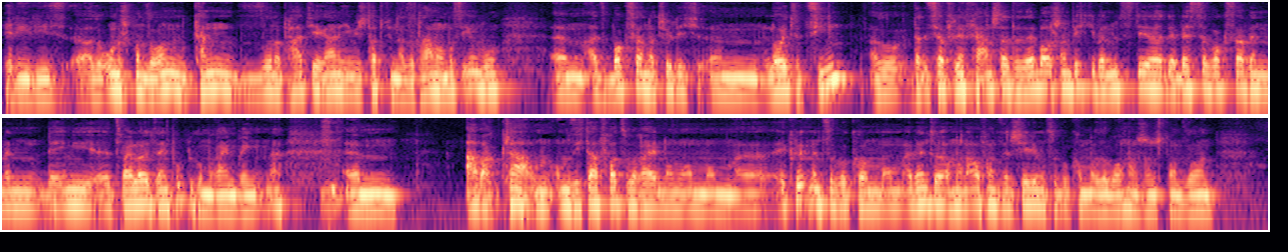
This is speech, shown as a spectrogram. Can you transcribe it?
Ja, die, die, also ohne Sponsoren kann so eine Party ja gar nicht irgendwie stattfinden. Also klar, man muss irgendwo ähm, als Boxer natürlich ähm, Leute ziehen. Also das ist ja für den Veranstalter selber auch schon wichtig, weil nützt dir der beste Boxer, wenn, wenn der irgendwie äh, zwei Leute in Publikum reinbringt. Ne? Mhm. Ähm, aber klar, um, um sich da vorzubereiten, um, um, um äh, Equipment zu bekommen, um eventuell auch mal eine Aufwandsentschädigung zu bekommen, also braucht man schon Sponsoren.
